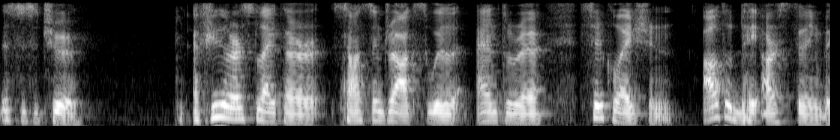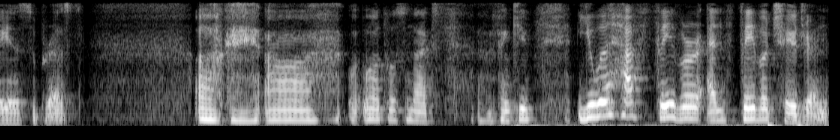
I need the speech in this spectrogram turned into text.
this is true. A few years later, something drugs will enter circulation, although they are still being suppressed. Okay, uh, what was next? Thank you. You will have favor and favor children.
